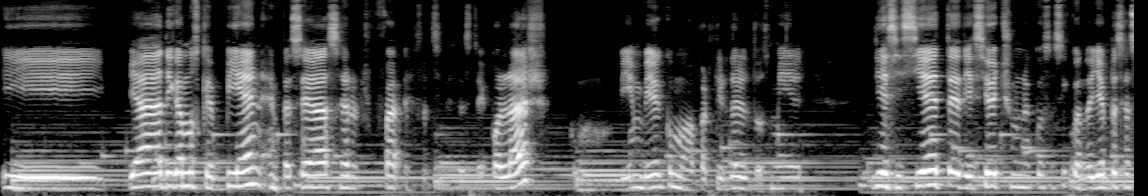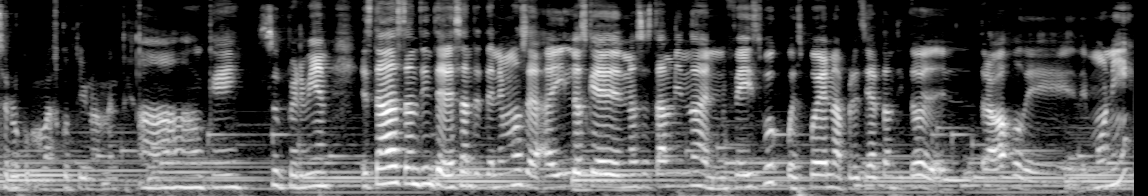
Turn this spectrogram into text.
Y ya digamos que bien, empecé a hacer fa- fanzines, este, collage, como bien, bien, como a partir del 2017, 18, una cosa así, cuando ya empecé a hacerlo como más continuamente. Ah, ok, súper bien. Está bastante interesante. Tenemos ahí los que nos están viendo en Facebook, pues pueden apreciar tantito el, el trabajo de, de Moni.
